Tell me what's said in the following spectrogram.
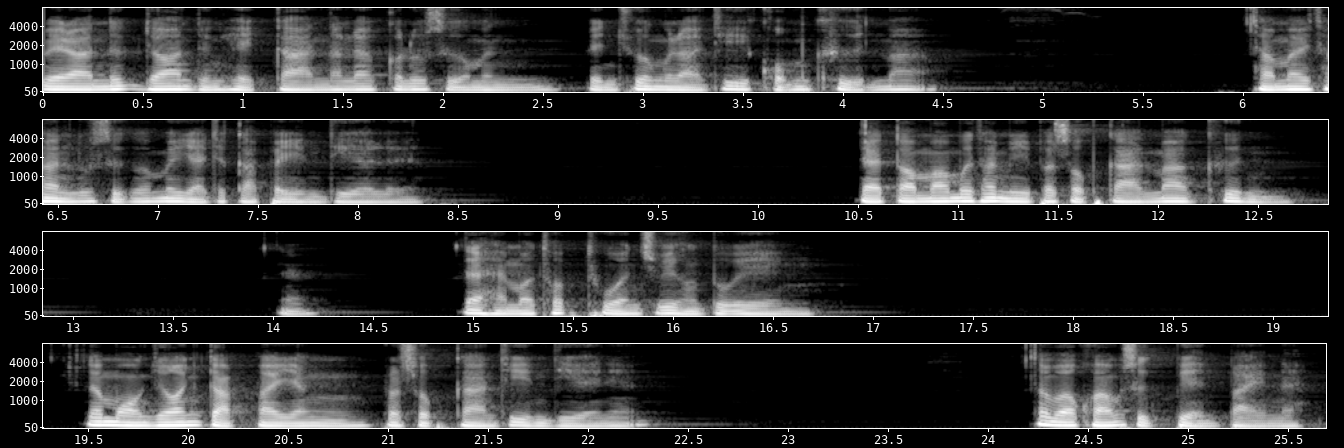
เวลานึกย้อนถึงเหตุการณ์นั้นแล้วก็รู้สึกมันเป็นช่วงเวลาที่ขมขื่นมากทำให้ท่านรู้สึกว่าไม่อยากจะกลับไปอินเดียเลย แต่ต่อมาเมื่อท่านมีประสบการณ์มากขึ้นนะได้หันมาทบทวนชีวิตของตัวเอง แล้วมองย้อนกลับไปยังประสบการณ์ที่อินเดียเนี่ยถ้าว่าความรู้สึกเปลี่ยนไปนะเ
